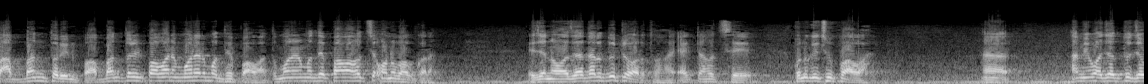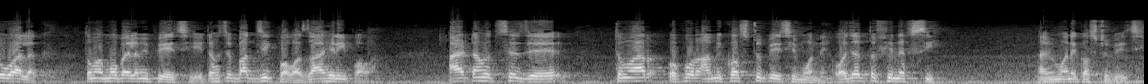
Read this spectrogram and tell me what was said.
আভ্যন্তরীণ পাওয়া। আভ্যন্তরীণ পাওয়া মানে মনের মধ্যে পাওয়া। তো মনের মধ্যে পাওয়া হচ্ছে অনুভব করা। এই জন্য অজাদার দুটো অর্থ হয়। একটা হচ্ছে কোনো কিছু পাওয়া। হ্যাঁ, আমি অজাদ্দ জৌয়ালাক তোমার মোবাইল আমি পেয়েছি। এটা হচ্ছে বাহ্যিক পাওয়া, জাহেরি পাওয়া। আর এটা হচ্ছে যে, তোমার ওপর আমি কষ্ট পেয়েছি মনে। অজাদ্দ ফিনেফসি আমি মনে কষ্ট পেয়েছি।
